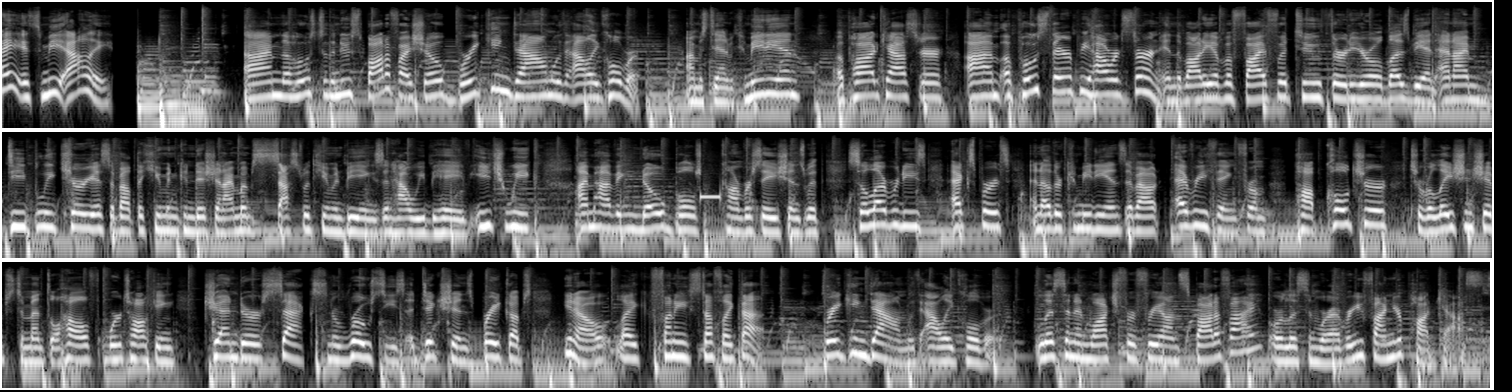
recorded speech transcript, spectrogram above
Hey, it's me, Ali. I'm the host of the new Spotify show, Breaking Down with Ali Kolbert. I'm a stand up comedian, a podcaster. I'm a post therapy Howard Stern in the body of a 5 foot 2, 30 year old lesbian, and I'm deeply curious about the human condition. I'm obsessed with human beings and how we behave. Each week, I'm having no bullshit conversations with celebrities, experts, and other comedians about everything from pop culture to relationships to mental health. We're talking gender, sex, neuroses, addictions, breakups, you know, like funny stuff like that. Breaking Down with Ali Kolbert. Listen and watch for free on Spotify or listen wherever you find your podcasts.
